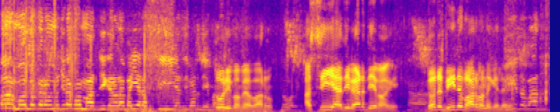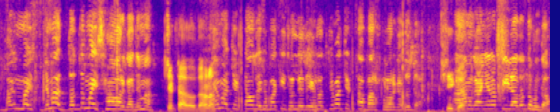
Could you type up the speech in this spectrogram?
ਭਾ ਮੁੱਲ ਕਰਾਉਣ ਨੂੰ ਜਿਹੜਾ ਕੋਈ ਮਰਜ਼ੀ ਕਰਾ ਲਾ ਬਈ ਯਾਰ 80000 ਦੀ ਵੜ ਦੇ ਤੋਰੀ ਪੰਮਿਆ ਬਾਹਰ ਨੂੰ। ਤੋਰ। 80 ਆ ਦੀ ਵੜ ਦੇਵਾਂਗੇ। ਹਾਂ। ਦੁੱਧ 20 ਤੋਂ ਬਾਹਰ ਮੰਨ ਕੇ ਲੈ 20 ਤੋਂ ਬਾਅਦ ਬਈ ਮੈਂ ਜਮਾ ਦੁੱਧ ਮੈਸਾਂ ਵਰਗਾ ਜਮਾ। ਚਿੱਟਾ ਦੁੱਧ ਹਨਾ? ਜਮਾ ਚਿੱਟਾ ਉਹ ਦੇਖ ਬਾਕੀ ਥੱਲੇ ਦੇਖ ਲੈ ਜਮਾ ਚਿੱਟਾ ਬਰਫ਼ ਵਰਗਾ ਦੁੱਧ ਆ। ਠੀਕ ਹੈ। ਆਮ ਗਾਈਆਂ ਦਾ ਪੀਲਾ ਦੁੱਧ ਹੁੰਦਾ।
